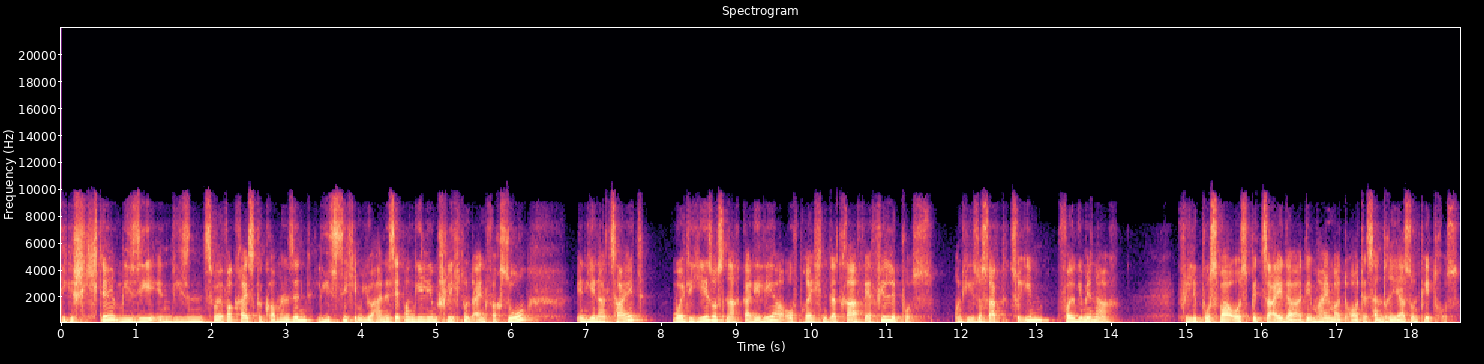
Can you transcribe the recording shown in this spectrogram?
Die Geschichte, wie sie in diesen Zwölferkreis gekommen sind, liest sich im Johannesevangelium schlicht und einfach so. In jener Zeit wollte Jesus nach Galiläa aufbrechen, da traf er Philippus. Und Jesus sagte zu ihm, folge mir nach. Philippus war aus Bethsaida, dem Heimatort des Andreas und Petrus.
